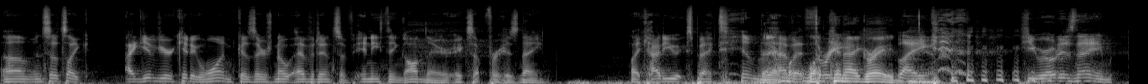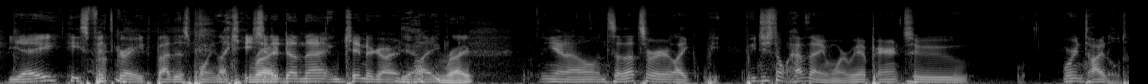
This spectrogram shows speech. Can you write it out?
Um, and so it's like I give your kid a one because there's no evidence of anything on there except for his name. Like, how do you expect him to Yeah, have what- a what three? can I grade? Like, he wrote his name. Yay, he's fifth grade by this point. Like, he should have done that in kindergarten. Yeah. Like, Right. you know and so that's where like we we just don't have that anymore we have parents who we're entitled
